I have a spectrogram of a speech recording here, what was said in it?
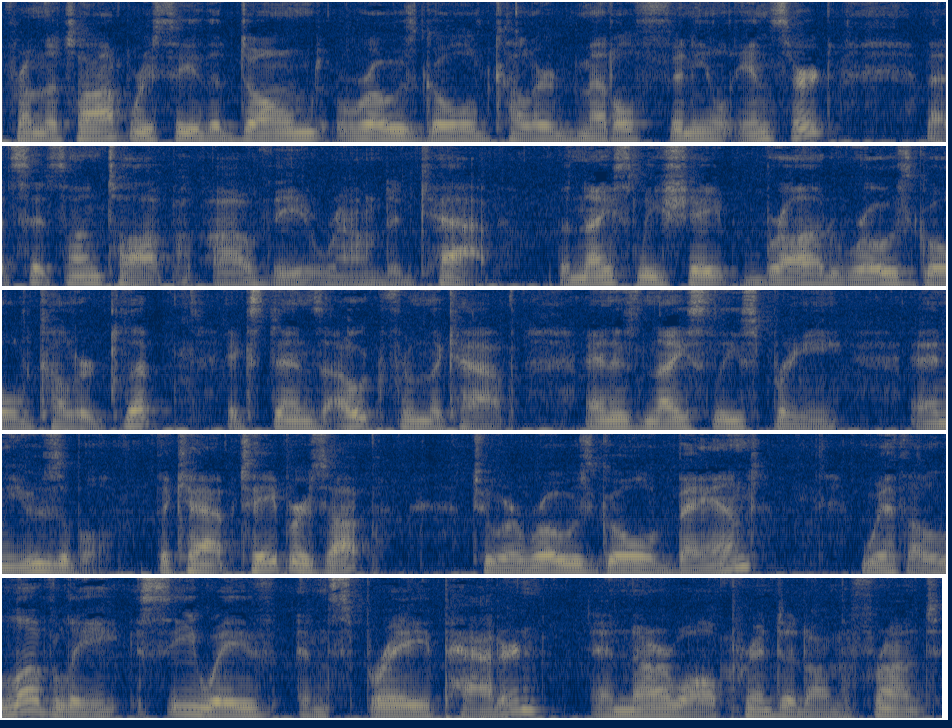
From the top, we see the domed rose gold colored metal finial insert that sits on top of the rounded cap. The nicely shaped, broad, rose gold colored clip extends out from the cap and is nicely springy and usable. The cap tapers up to a rose gold band with a lovely sea wave and spray pattern and narwhal printed on the front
